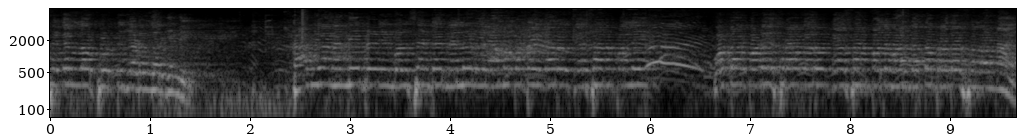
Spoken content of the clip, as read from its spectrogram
సెకండ్లో పూర్తి చేయడం జరిగింది. Kavyanandi breeding bull centre Nellore Ramakotaiah garu Kesanapalli Kota కోటేశ్వరరావు గారు కేసానపల్లి వారి గత ప్రదర్శనలు ఉన్నాయి.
